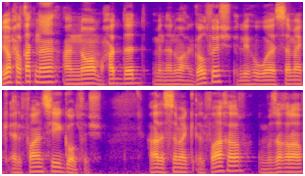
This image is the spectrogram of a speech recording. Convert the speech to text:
اليوم حلقتنا عن نوع محدد من أنواع ال goldfish اللي هو السمك ال fancy goldfish هذا السمك الفاخر المزغرف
